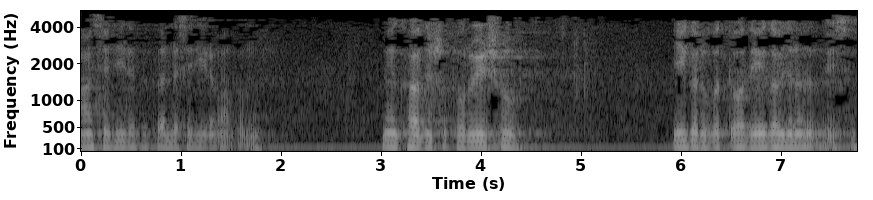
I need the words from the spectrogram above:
ആ ശരീരത്തെ തന്റെ ശരീരമാക്കുന്നു. മേഘാദിഷു പൂർവേഷു ഏകരൂപത്വ ഏകവചന നിർദ്ദേശം.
